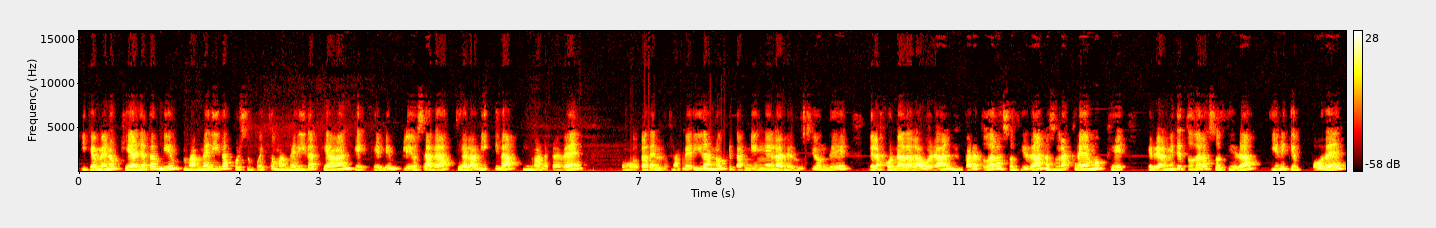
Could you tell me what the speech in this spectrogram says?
y que menos que haya también más medidas, por supuesto, más medidas que hagan que, el empleo se adapte a la vida y no al revés, como otra de nuestras medidas, ¿no? que también es la reducción de, de la jornada laboral para toda la sociedad. Nosotras creemos que, realmente toda la sociedad tiene que poder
